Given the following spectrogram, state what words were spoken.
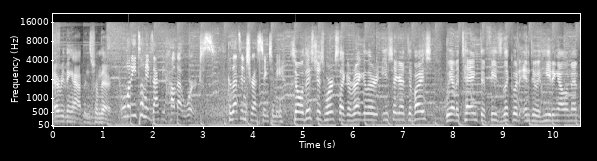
everything happens from there. Well, why don't you tell me exactly how that works? Because that's interesting to me. So this just works like a regular e-cigarette device. We have a tank that feeds liquid into a heating element,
